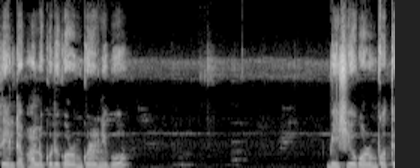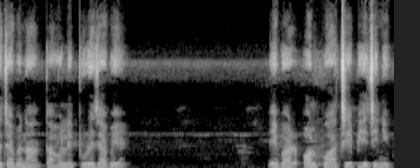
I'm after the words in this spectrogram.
তেলটা ভালো করে গরম করে নিব। বেশিও গরম করতে যাবে না, তাহলে পুড়ে যাবে। এবার অল্প আছে ভেজে নিব।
